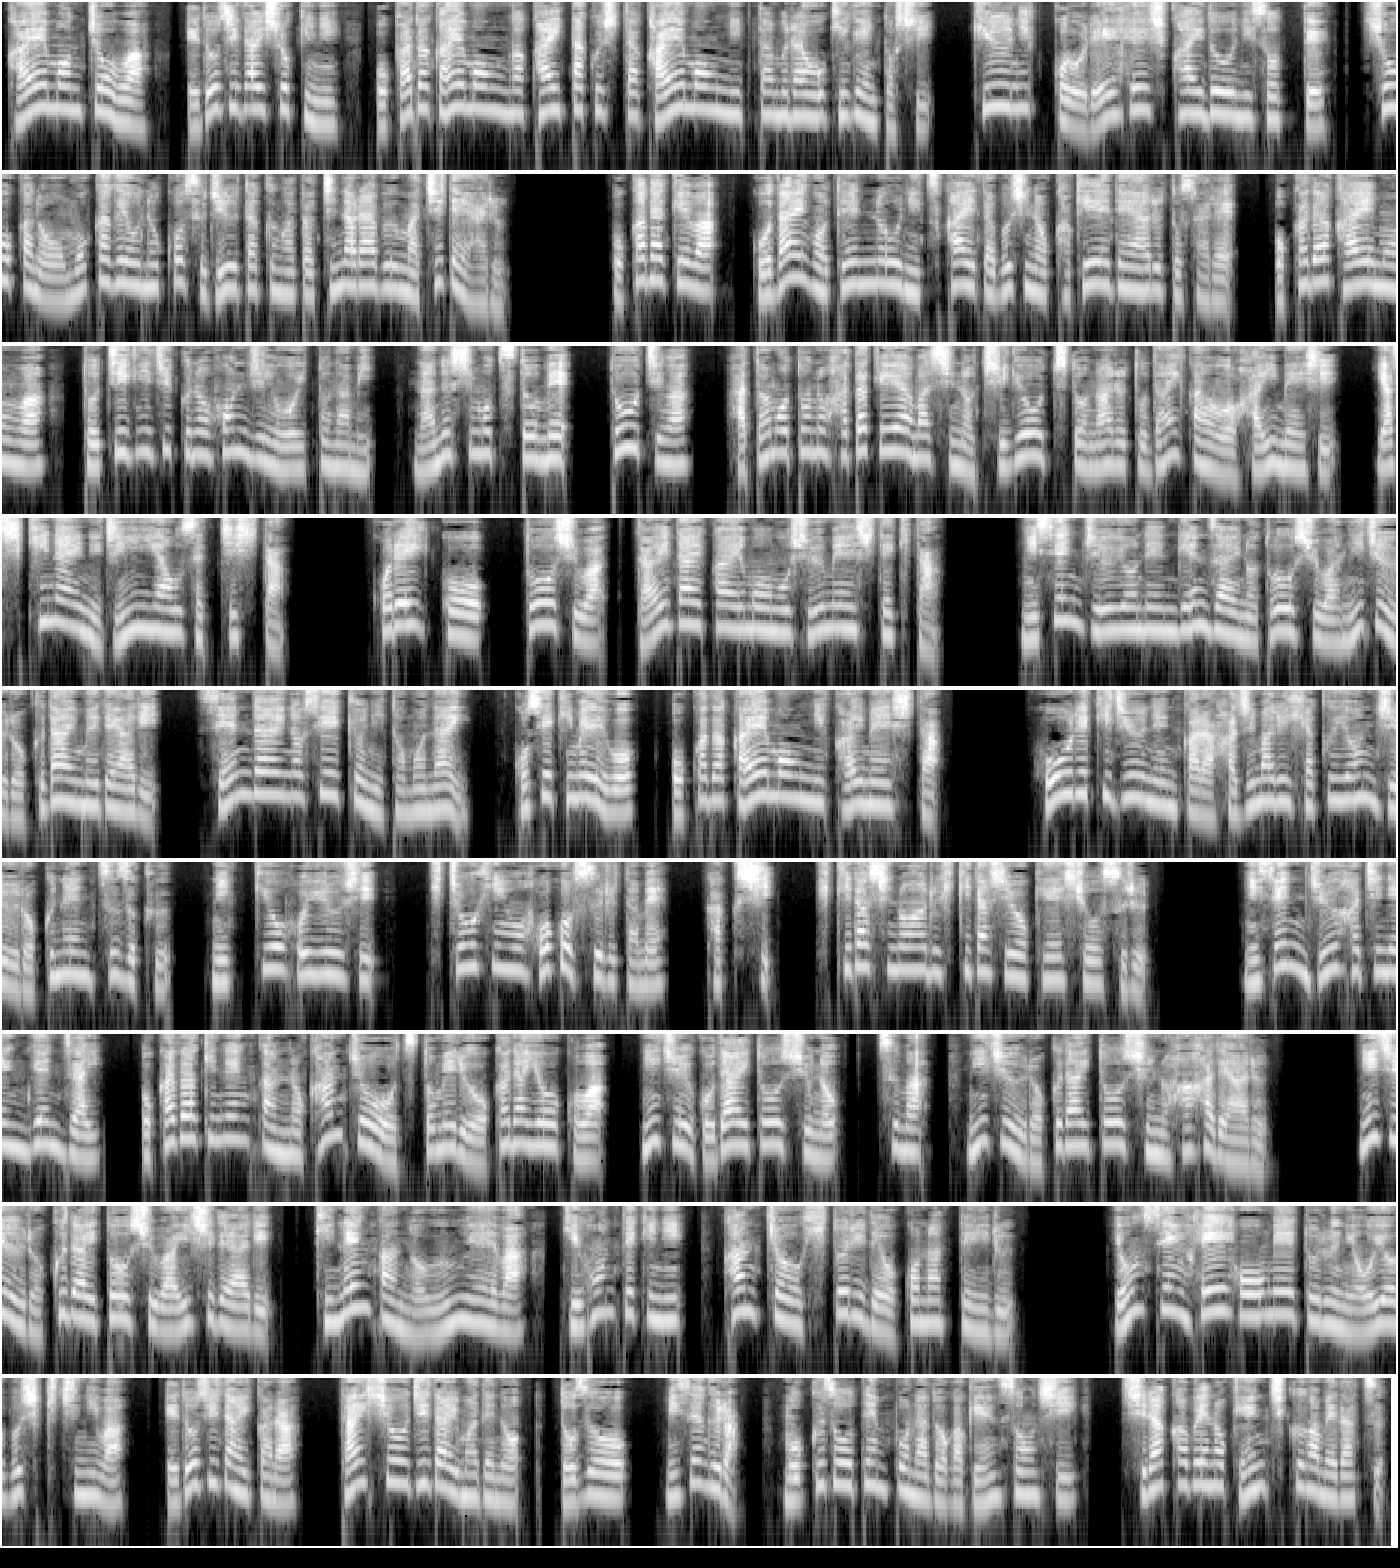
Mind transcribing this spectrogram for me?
嘉右衛門町は、江戸時代初期に岡田嘉右衛門が開拓した嘉右衛門新田村を起源とし、旧日光霊平市街道に沿って商家の面影を残す住宅が立ち並ぶ町である。岡田家は後醍醐天皇に仕えた武士の家系であるとされ、岡田嘉右衛門は栃木塾の本陣を営み、名主も務め、当地が旗本の畠山氏の治療地となると大官を拝命し、屋敷内に陣屋を設置した。これ以降、当主は代々開門を襲名してきた。2014年現在の当主は26代目であり、先代の逝去に伴い、戸籍名を岡田嘉右衛門に改名した。法暦10年から始まり146年続く日記を保有し、貴重品を保護するため、隠し、引き出しのある引き出しを継承する。2018年現在、岡田記念館の館長を務める岡田陽子は、25代当主の妻、26代当主の母である。26代当主は医師であり、記念館の運営は基本的に館長一人で行っている。4000平方メートルに及ぶ敷地には、江戸時代から大正時代までの土蔵、店蔵、木造店舗などが現存し、白壁の建築が目立つ。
